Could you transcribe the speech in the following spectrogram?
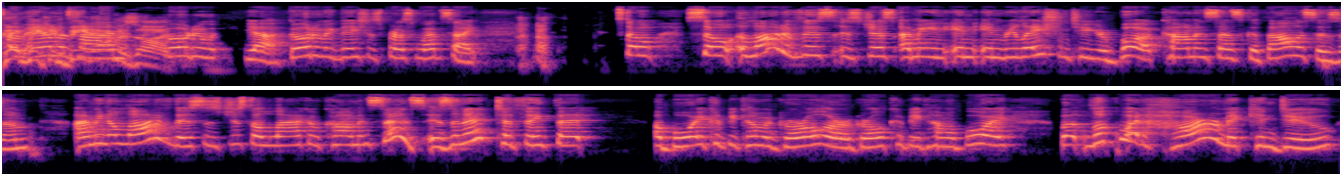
Good, Amazon, we Amazon. Go to yeah, go to Ignatius Press website. so so a lot of this is just, I mean, in in relation to your book, Common Sense Catholicism. I mean, a lot of this is just a lack of common sense, isn't it? To think that a boy could become a girl or a girl could become a boy. But look what harm it can do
